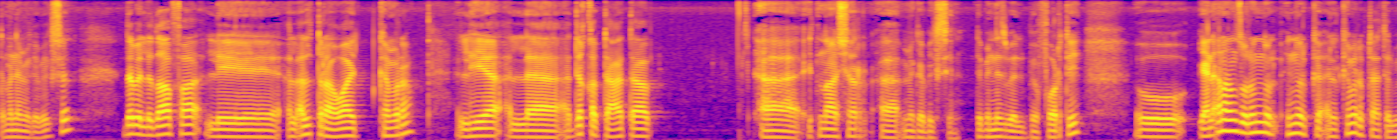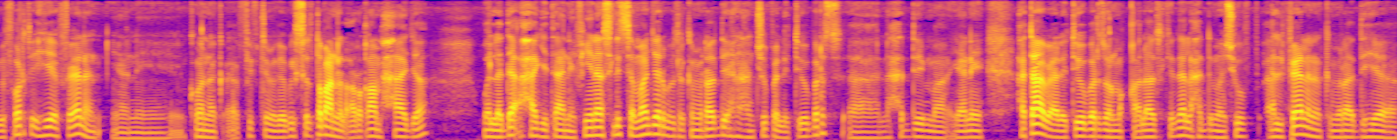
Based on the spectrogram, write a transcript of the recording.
8 ميجا بكسل ده بالإضافة لل ultra wide كاميرا اللي هي الدقة بتاعتها آه 12 آه ميجا بكسل ده بالنسبة لل P 40 ويعني أنا أنظر إنه إنه الكاميرا بتاعت ال P 40 هي فعلا يعني كونك 50 ميجا بكسل طبعا الأرقام حاجة ولا ده حاجة تانية؟ في ناس لسه ما جربت الكاميرات دي. إحنا هنشوف ال YouTubers آه لحد ما يعني هتابع ال YouTubers والمقالات كده لحد ما أشوف هل فعلا الكاميرات دي هي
